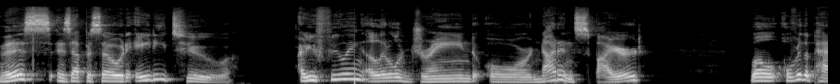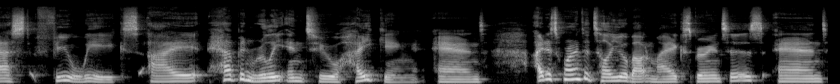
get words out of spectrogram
This is episode 82. Are you feeling a little drained or not inspired? Well, over the past few weeks, I have been really into hiking, and I just wanted to tell you about my experiences and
